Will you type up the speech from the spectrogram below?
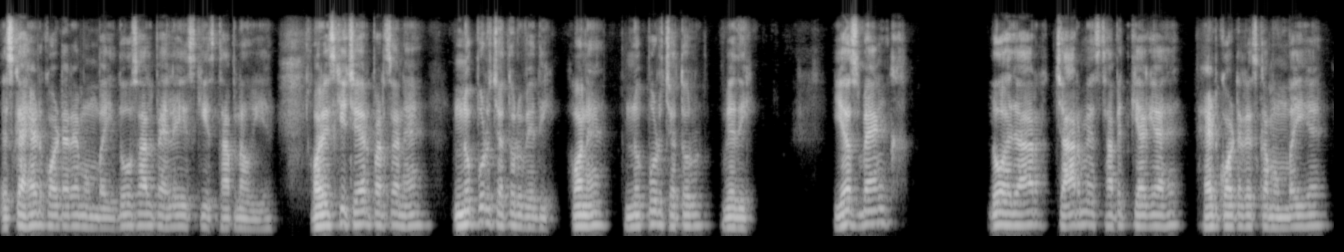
इसका हेडक्वार्टर है मुंबई। दो साल पहले इसकी स्थापना हुई है। और इसकी चेयरपर्सन है नुपुर चतुर्वेदी। कौन है? नुपुर चतुर्वेदी। यस बैंक 2004 में स्थापित किया गया है। हेडक्वार्टर इसका मुंबई है।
